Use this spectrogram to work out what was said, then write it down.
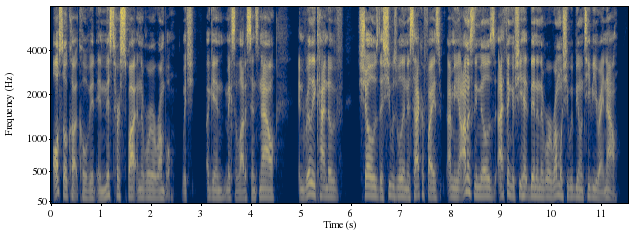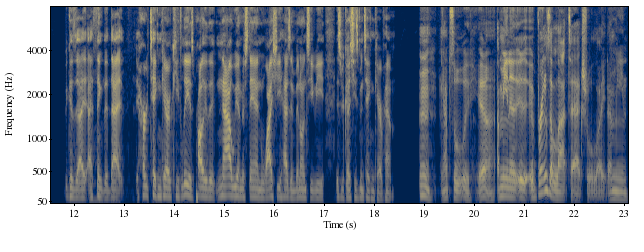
also caught COVID and missed her spot in the Royal Rumble, which again makes a lot of sense now and really kind of shows that she was willing to sacrifice. I mean, honestly, Meelz, I think if she had been in the Royal Rumble, she would be on TV right now because I, I think that that her taking care of Keith Lee is probably the now we understand why she hasn't been on TV is because she's been taking care of him. Mm, absolutely. Yeah. I mean, it, it brings a lot to actual light. I mean,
